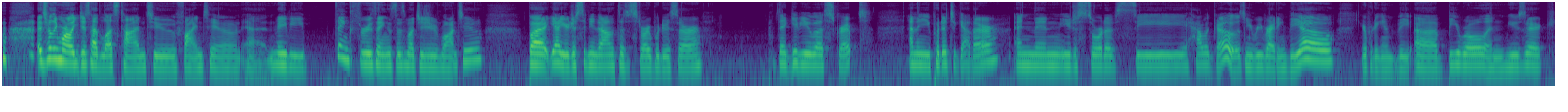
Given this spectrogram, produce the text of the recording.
it's really more like you just had less time to fine tune and maybe think through things as much as you'd want to. But yeah, you're just sitting down with the story producer. They give you a script and then you put it together and then you just sort of see how it goes. You're rewriting VO, you're putting in v, uh, B-roll and music.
